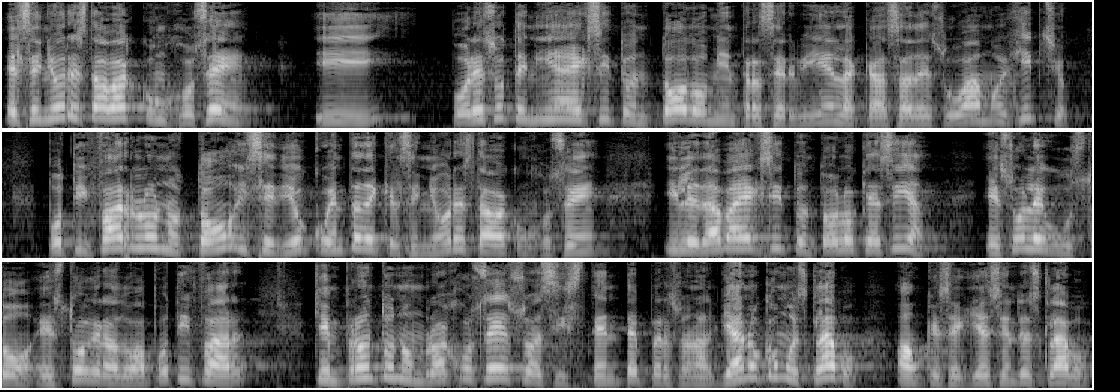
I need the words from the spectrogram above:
El Señor estaba con José y por eso tenía éxito en todo mientras servía en la casa de su amo egipcio. Potifar lo notó y se dio cuenta de que el Señor estaba con José y le daba éxito en todo lo que hacía. Eso le gustó, esto agradó a Potifar, quien pronto nombró a José su asistente personal, ya no como esclavo, aunque seguía siendo esclavo,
